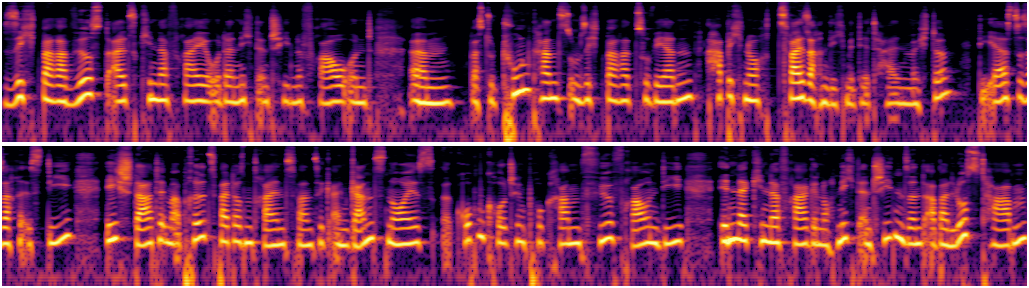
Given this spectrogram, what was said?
sichtbarer wirst als kinderfreie oder nicht entschiedene Frau und ähm, was du tun kannst, um sichtbarer zu werden, habe ich noch zwei Sachen, die ich mit dir teilen möchte. Die erste Sache ist die, ich starte im April 2023 ein ganz neues äh, Gruppencoaching-Programm für Frauen, die in der Kinderfrage noch nicht entschieden sind, aber Lust haben,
